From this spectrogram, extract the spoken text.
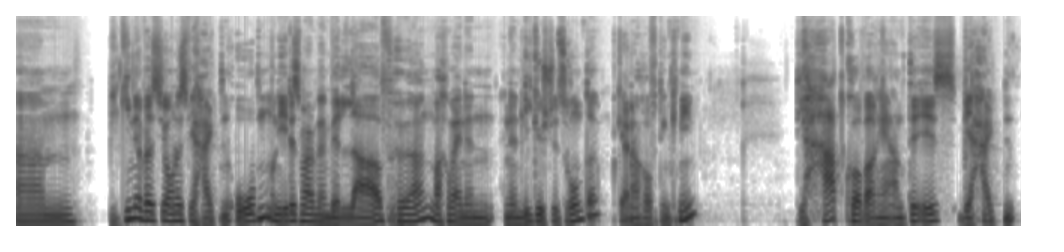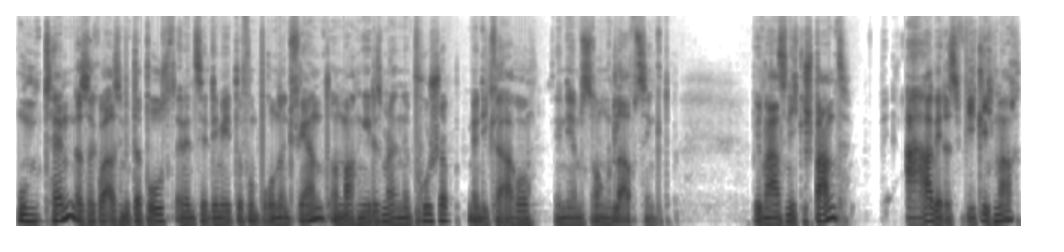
Ähm, Beginnerversion ist, wir halten oben und jedes Mal, wenn wir Love hören, machen wir einen, einen Liegestütz runter, gerne auch auf den Knien. Die Hardcore-Variante ist, wir halten unten, also quasi mit der Brust einen Zentimeter vom Boden entfernt und machen jedes Mal einen Push-Up, wenn die Caro in ihrem Song Love singt. Bin wahnsinnig gespannt. A, wer das wirklich macht,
